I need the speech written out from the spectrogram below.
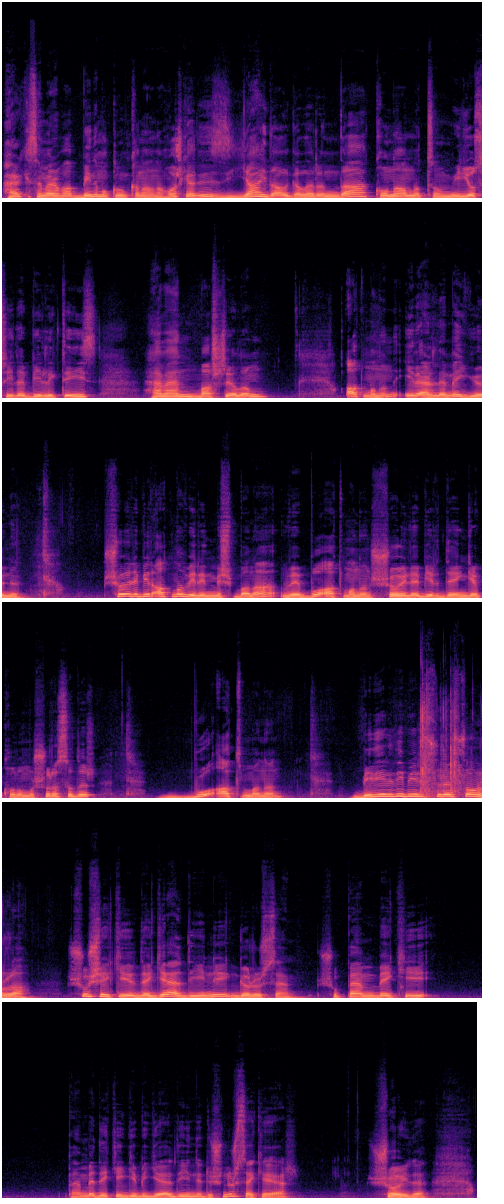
Herkese merhaba. Benim okulum kanalına hoş geldiniz. Yay dalgalarında konu anlatım videosu ile birlikteyiz. Hemen başlayalım. Atmanın ilerleme yönü. Şöyle bir atma verilmiş bana ve bu atmanın şöyle bir denge konumu şurasıdır. Bu atmanın belirli bir süre sonra şu şekilde geldiğini görürsem, şu pembeki pembedeki gibi geldiğini düşünürsek eğer şöyle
